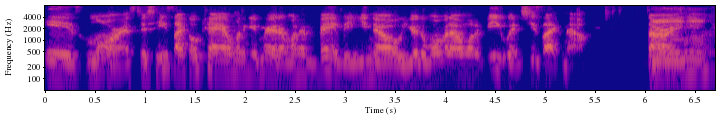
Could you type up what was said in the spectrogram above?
is Lawrence. Because he's like, okay, I want to get married. I want to have a baby. You know, you're the woman I want to be with. And she's like, no. Sorry. Mm-hmm.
